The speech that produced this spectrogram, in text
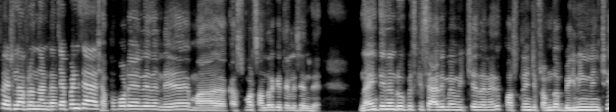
స్పెషల్ ఆఫర్ ఉందంట. చెప్పండి సార్. చెప్పపోవడం ఏం లేదండి. మా కస్టమర్స్ అందరికీ తెలిసిందే. నైన్టీ నైన్ రూపీస్కి శారీ మేము ఇచ్చేది అనేది ఫస్ట్ నుంచి ఫ్రమ్ ద బిగినింగ్ నుంచి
